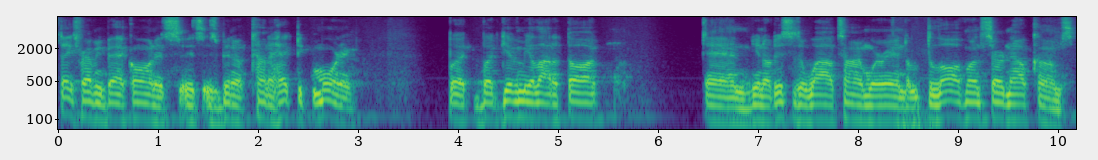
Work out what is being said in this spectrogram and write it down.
thanks for having me back on. It's it's, it's been a kind of hectic morning, but but giving me a lot of thought. And you know, this is a wild time we're in. The, the law of uncertain outcomes.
